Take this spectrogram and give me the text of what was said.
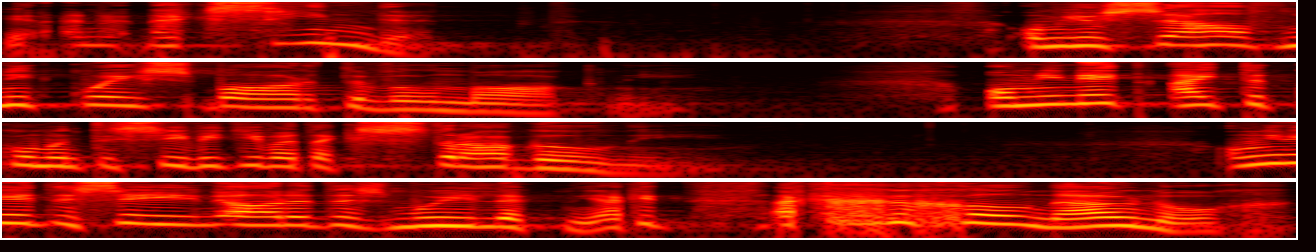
Ja, en, en ek sien dit. Om jouself nie kwesbaar te wil maak nie. Om nie net uit te kom en te sê, weet jy wat ek struggle nie. Om nie net te sê, "Nou, dit is moeilik nie." Ek het ek giggel nou nog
